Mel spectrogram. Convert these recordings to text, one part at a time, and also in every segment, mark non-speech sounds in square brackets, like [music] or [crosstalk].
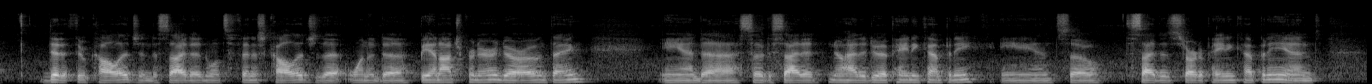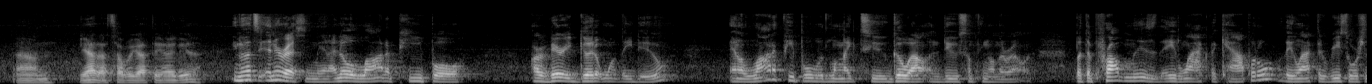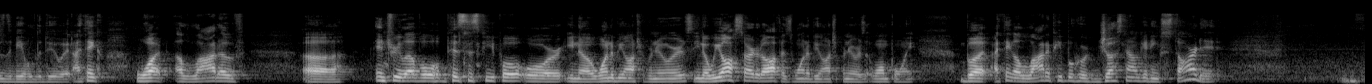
did it through college and decided once finished college that wanted to be an entrepreneur and do our own thing. And uh, so decided know how to do a painting company and so decided to start a painting company and um, yeah, that's how we got the idea. You know, that's interesting, man. I know a lot of people are very good at what they do, and a lot of people would like to go out and do something on their own. But the problem is they lack the capital, they lack the resources to be able to do it. I think what a lot of uh, entry-level [laughs] business people or you know want-to-be entrepreneurs, you know, we all started off as want-to-be entrepreneurs at one point, but I think a lot of people who are just now getting started,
